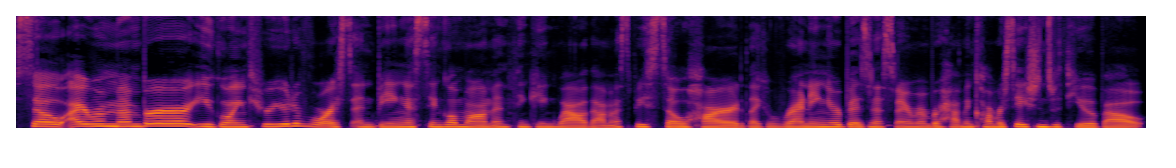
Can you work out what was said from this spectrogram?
So I remember you going through your divorce and being a single mom and thinking, wow, that must be so hard, like running your business. And I remember having conversations with you about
